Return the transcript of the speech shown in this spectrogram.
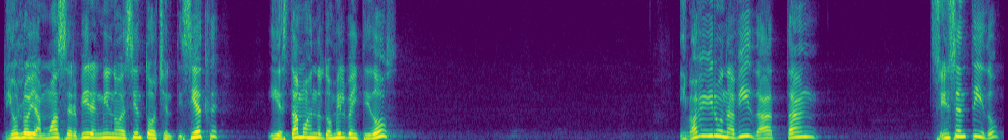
Dios lo llamó a servir en 1987 y estamos en el 2022. Y va a vivir una vida tan sin sentido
